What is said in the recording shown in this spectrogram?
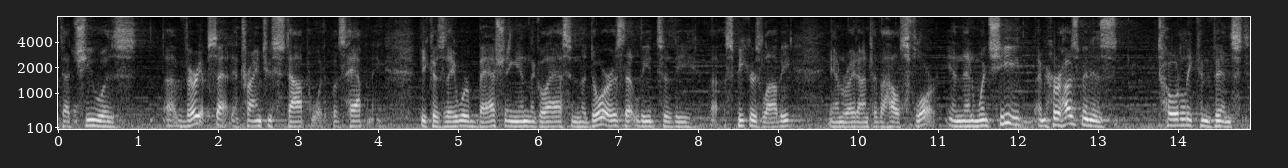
that she was uh, very upset and trying to stop what was happening because they were bashing in the glass in the doors that lead to the uh, speaker's lobby and right onto the house floor. And then when she, I mean, her husband is totally convinced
